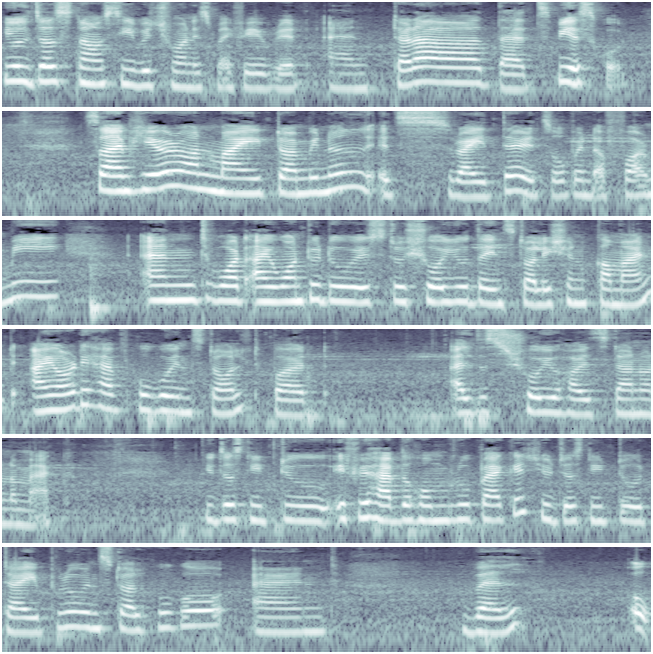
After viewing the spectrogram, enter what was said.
You'll just now see which one is my favorite, and ta-da! That's VS Code. So I'm here on my terminal. It's right there. It's opened up for me and what I want to do is to show you the installation command. I already have Hugo installed but I'll just show you how it's done on a Mac. You just need to if you have the homebrew package you just need to type brew install Hugo and well oh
